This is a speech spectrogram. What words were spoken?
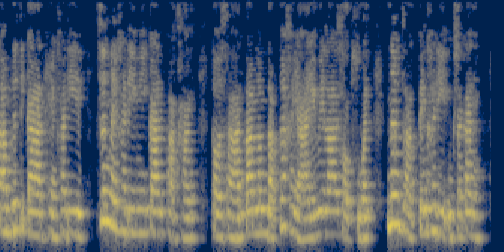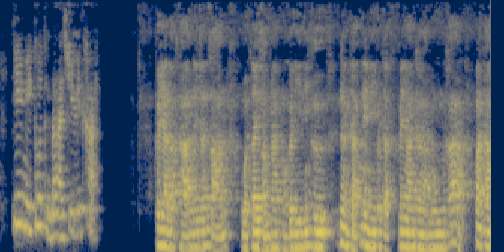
ตามพฤติการแห่งคดี ซึ่งในคดีมีการฝากขังต่อศาลตามลำดับเพื่อขยายเวลาสอบสวน เนื่องจากเป็นคดีอุกชะกัน ที่มีโทษถึงประหารชีวิตค่ะพยานหลักฐานในชั้นศาลหัวใจสำคัญของคดีนี้คือเนื่องจากไม่มีประจักษ์พยานขณะลงมือฆ่ามาตรา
